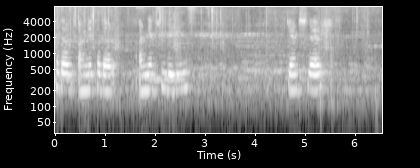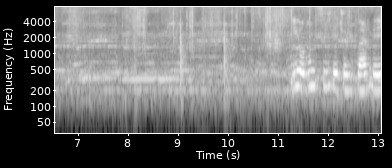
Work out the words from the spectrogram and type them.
kadar, anne kadar, annemsin dediğiniz gençler iyi olun. Siz de çocuklar ve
